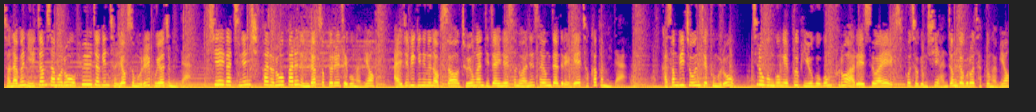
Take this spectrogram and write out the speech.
전압은 1.35로 효율적인 전력 소모를 보여줍니다. CL 가치는 18호로 빠른 응답 속도를 제공하며 RGB 기능은 없어 조용한 디자인을 선호하는 사용자들에게 적합합니다. 가성비 좋은 제품으로 7500F B650 프로 RS와의 엑스포 적용 시 안정적으로 작동하며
